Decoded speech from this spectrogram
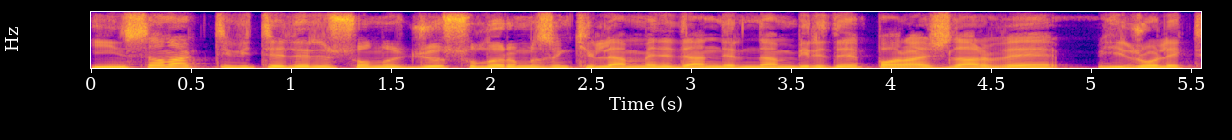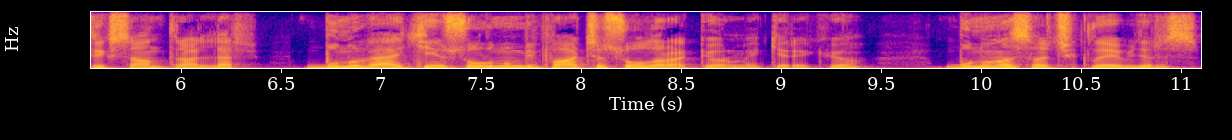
İnsan aktiviteleri sonucu sularımızın kirlenme nedenlerinden biri de barajlar ve hidroelektrik santraller. Bunu belki sorunun bir parçası olarak görmek gerekiyor. Bunu nasıl açıklayabiliriz?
